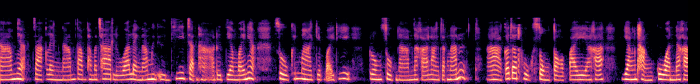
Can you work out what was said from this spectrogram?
น้ำเนี่ยจากแหล่งน้ำตามธรรมชาติ หรือว่าแหล่งน้ำอื่น ๆ ที่จัดหาหรือเตรียมไว้เนี่ยสูบขึ้นมาเก็บไว้ที่โรงสูบน้ำนะคะ หลังจากนั้นอ่าก็จะถูกส่งต่อไปนะคะ ยังถังกวนนะคะ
